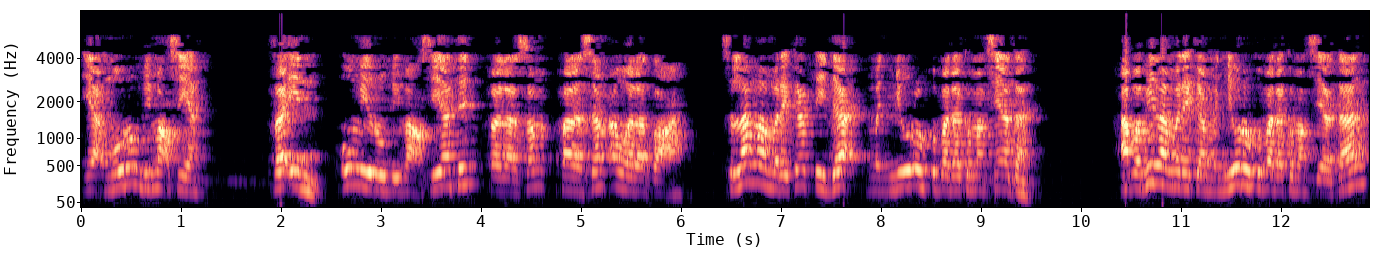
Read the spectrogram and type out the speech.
ya'muru bimaksiyah fa in umiru bimaksiyatin fala sam fala ta'ah. Selama mereka tidak menyuruh kepada kemaksiatan. Apabila mereka menyuruh kepada kemaksiatan,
